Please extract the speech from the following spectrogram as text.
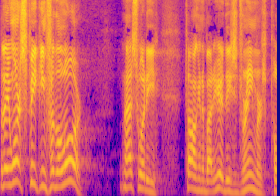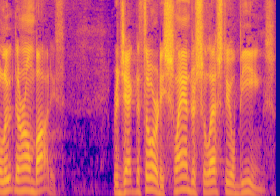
But they weren't speaking for the Lord. And that's what he's talking about here. These dreamers pollute their own bodies, reject authority, slander celestial beings.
